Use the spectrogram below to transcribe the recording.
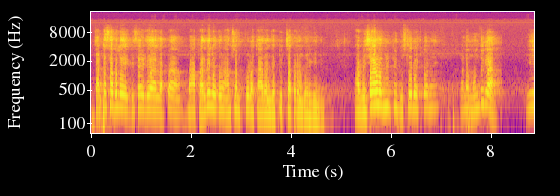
చట్టసభలే డిసైడ్ చేయాలి తప్ప మా పరిధిలో అంశం కూడా కాదని చెప్పి చెప్పడం జరిగింది. ఆ విషయాలన్నింటినీ దృష్టిలో పెట్టుకొని మనం ముందుగా ఈ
